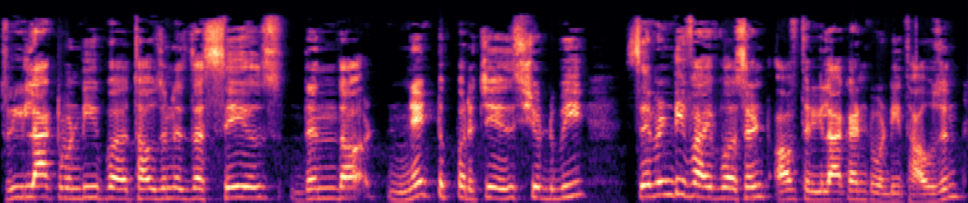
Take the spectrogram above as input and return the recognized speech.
3 lakh 20,000 is the sales. Then the net purchase should be 75% of 3 lakh and 20,000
